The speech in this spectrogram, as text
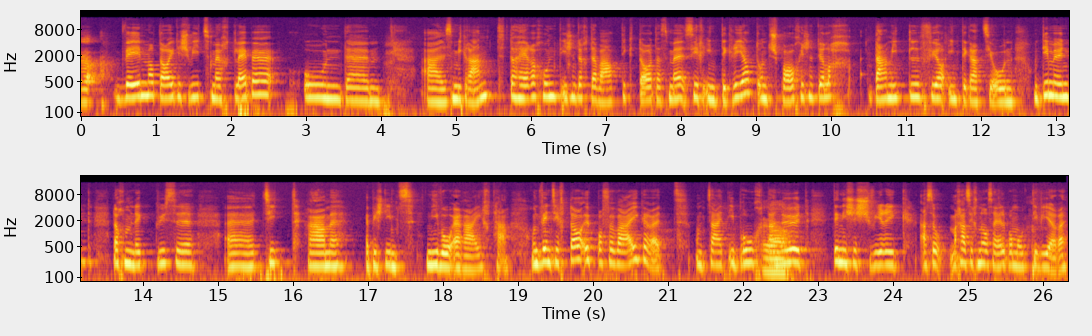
Ja. wenn man hier in der Schweiz möchte leben und ähm, als Migrant daherkommt, ist natürlich die Erwartung da, dass man sich integriert und Sprache ist natürlich das Mittel für Integration. Und die müssen nach einem gewissen äh, Zeitrahmen ein bestimmtes Niveau erreicht haben. Und wenn sich da jemand verweigert und sagt, ich brauche Ja. das nicht, dann ist es schwierig. Also man kann sich nur selber motivieren.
